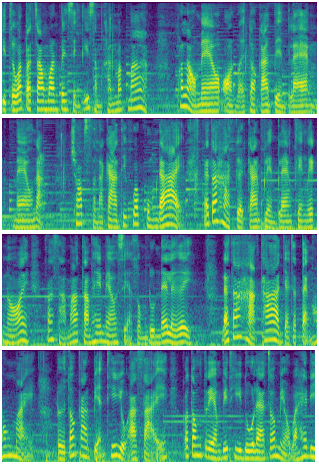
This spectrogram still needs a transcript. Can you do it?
กิจวัตรประจำวันเป็นสิ่งที่สำคัญมากๆ เพราะเหล่าแมวอ่อนไหวต่อการเปลี่ยนแปลง แมวน่ะชอบสถานการณ์ที่ควบคุมได้ และถ้าหากเกิดการเปลี่ยนแปลงเพียงเล็กน้อย ก็สามารถทำให้แมวเสียสมดุลได้เลย และถ้าหากท่านอยากจะแต่งห้องใหม่ หรือต้องการเปลี่ยนที่อยู่อาศัย ก็ต้องเตรียมวิธีดูแลเจ้าเหมียวไว้ให้ดี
